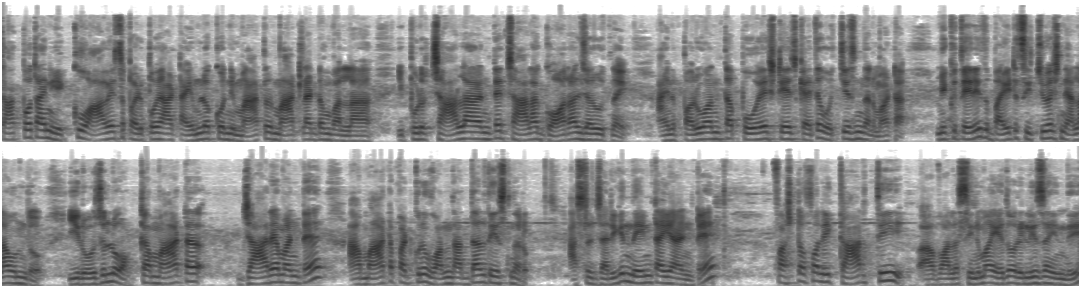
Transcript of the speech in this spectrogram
కాకపోతే ఆయన ఎక్కువ ఆవేశపడిపోయి ఆ టైంలో కొన్ని మాటలు మాట్లాడడం వల్ల ఇప్పుడు చాలా అంటే చాలా ఘోరాలు జరుగుతున్నాయి. ఆయన పరువు అంతా పోయే స్టేజ్కి అయితే వచ్చేసింది అనమాట మీకు తెలియదు బయట సిచ్యువేషన్ ఎలా ఉందో. ఈ రోజుల్లో ఒక్క మాట జారేమంటే ఆ మాట పట్టుకుని వంద అద్దాలు తీస్తున్నారు. అసలు జరిగింది ఏంటయ్యా అంటే ఫస్ట్ ఆఫ్ ఆల్ ఈ కార్తీ వాళ్ళ సినిమా ఏదో రిలీజ్ అయింది.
